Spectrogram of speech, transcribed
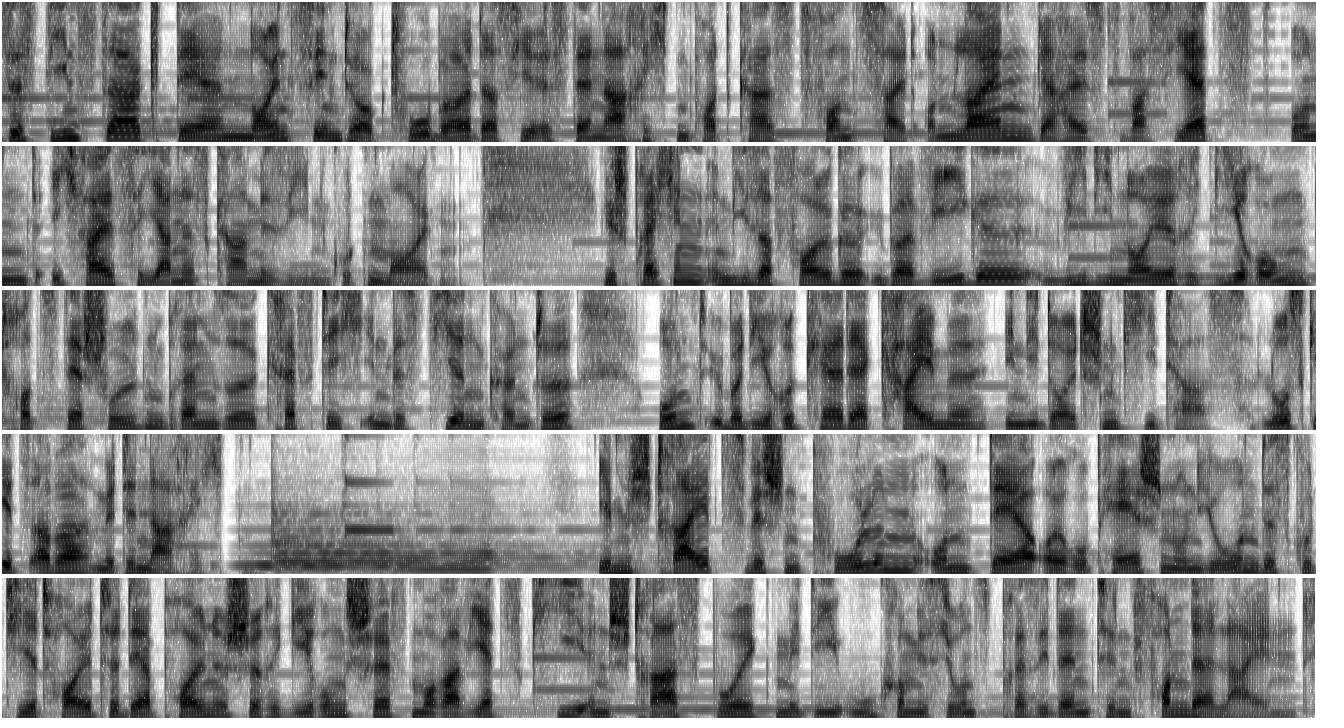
Es ist Dienstag, der 19. Oktober. Das hier ist der Nachrichtenpodcast von Zeit Online. Der heißt Was jetzt? Und ich heiße Janis Karmesin. Guten Morgen. Wir sprechen in dieser Folge über Wege, wie die neue Regierung trotz der Schuldenbremse kräftig investieren könnte und über die Rückkehr der Keime in die deutschen Kitas. Los geht's aber mit den Nachrichten. Im Streit zwischen Polen und der Europäischen Union diskutiert heute der polnische Regierungschef Morawiecki in Straßburg mit EU-Kommissionspräsidentin von der Leyen.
